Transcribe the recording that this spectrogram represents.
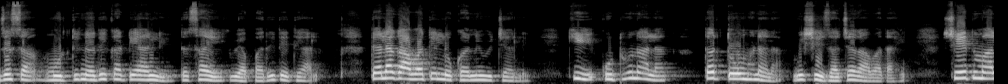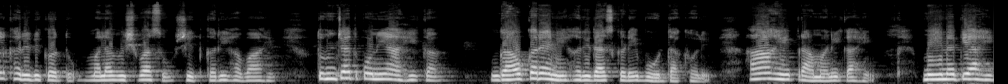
जसा मूर्ती नदीकाठी आणली तसा एक व्यापारी तेथे आला. त्याला गावातील लोकांनी विचारले की कुठून आलात? तर तो म्हणाला मी शेजारच्या गावात आहे. शेतमाल खरेदी करतो. मला विश्वासू शेतकरी हवा आहे. तुमच्यात कोणी आहे का? गावकऱ्यांनी हरिदासकडे बोट दाखवले. हा आहे प्रामाणिक आहे. मेहनती आहे.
